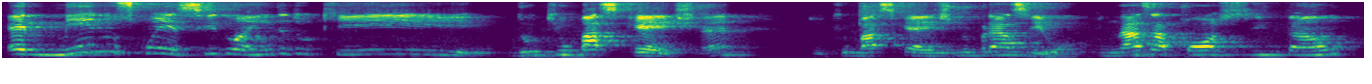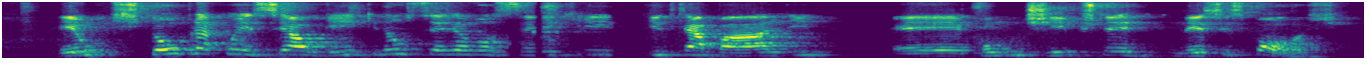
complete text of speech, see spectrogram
é menos conhecido ainda do que, do que o basquete, né? Do que o basquete no Brasil. Nas apostas, então, eu estou para conhecer alguém que não seja você que, que trabalhe é, como tipster nesse esporte.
